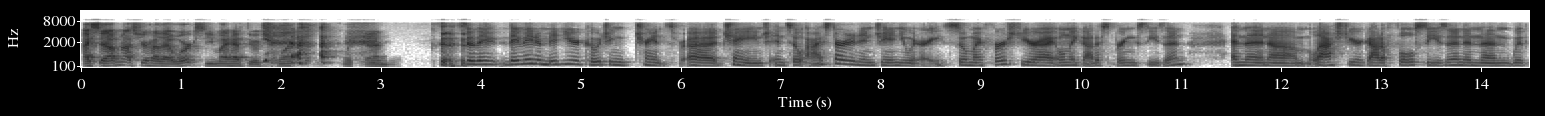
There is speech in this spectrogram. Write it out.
I said I'm not sure how that works. So you might have to explain. so they they made a mid-year coaching transfer uh, change, and so I started in January. So my first year I only got a spring season, and then um, last year got a full season, and then with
